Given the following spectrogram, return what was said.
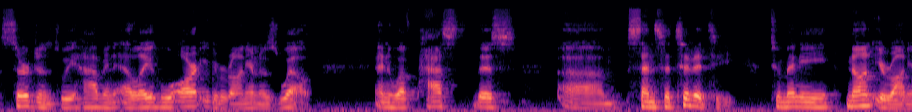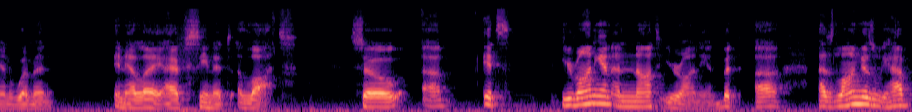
surgeons we have in LA who are Iranian as well, and who have passed this um, sensitivity to many non-Iranian women in LA. I've seen it a lot. So uh, it's Iranian and not Iranian. But uh, as long as we have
